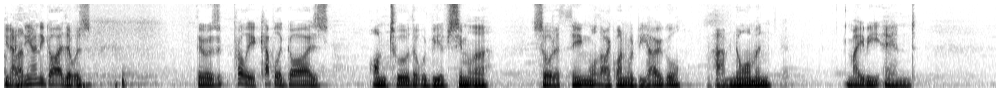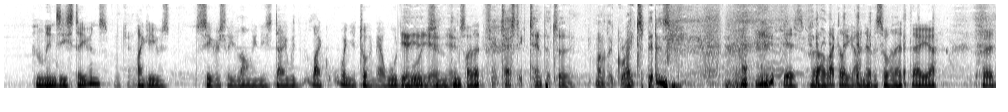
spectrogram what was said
you know, the only guy that was, there was probably a couple of guys on tour that would be of similar sort of thing. Well, Like one would be Ogle, um, Norman, maybe, and and Lindsay Stevens. Okay. Like he was seriously long in his day with, like when you're talking about wood Yeah, woods yeah, and yeah. things like that. Fantastic temper, too. One of the great spitters. yes, well, luckily I never saw that. They, uh, but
